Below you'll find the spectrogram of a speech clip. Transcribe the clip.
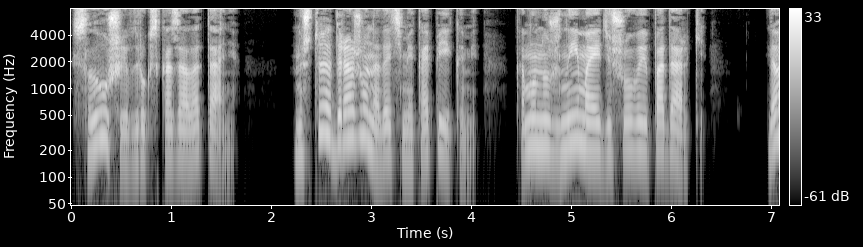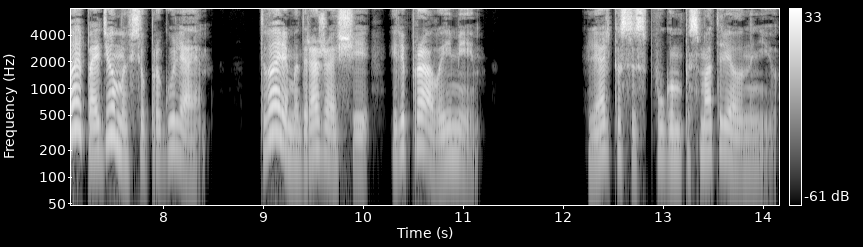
«Слушай», — вдруг сказала Таня, — «ну что я дрожу над этими копейками? Кому нужны мои дешевые подарки? Давай пойдем и все прогуляем. Твари мы дрожащие или право имеем?» Лялька с испугом посмотрела на нее.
